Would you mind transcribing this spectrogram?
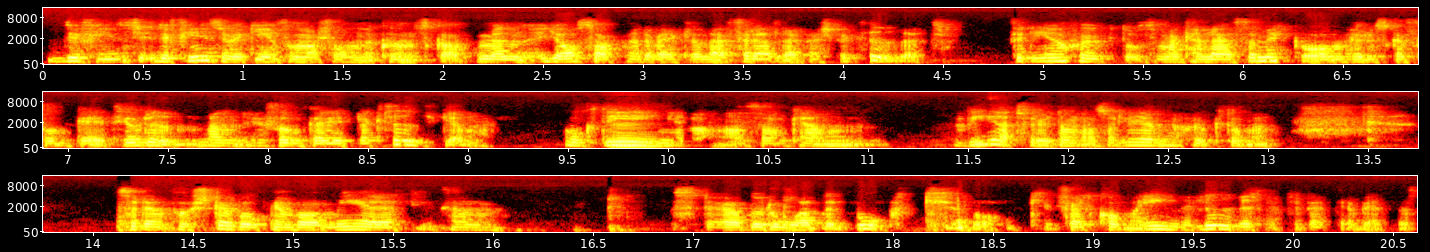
det finns, det finns ju mycket information och kunskap men jag saknade verkligen det här föräldraperspektivet. För det är en sjukdom som man kan läsa mycket om hur det ska funka i teorin men hur funkar det i praktiken? Och det är mm. ingen annan som kan vet förutom de som lever med sjukdomen. Så den första boken var mer ett liksom, stöd och rådbok och för att komma in i livet med diabetes.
